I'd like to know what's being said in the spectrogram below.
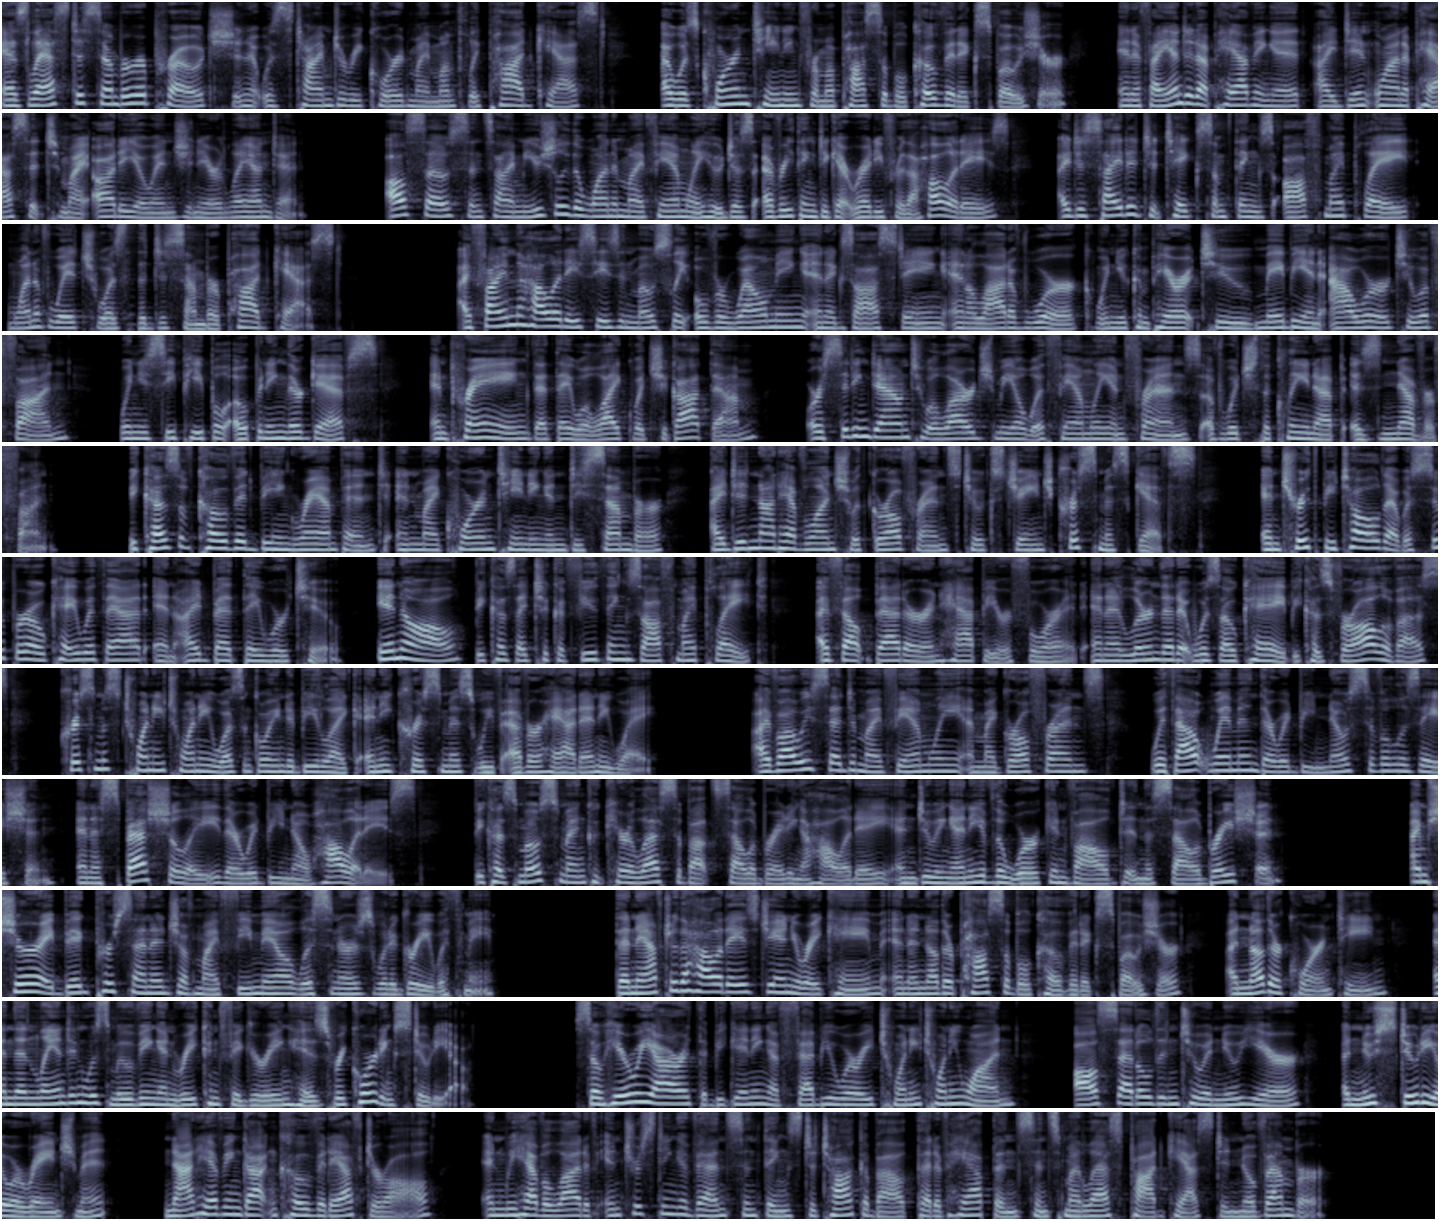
As last December approached and it was time to record my monthly podcast, I was quarantining from a possible COVID exposure. And if I ended up having it, I didn't want to pass it to my audio engineer, Landon. Also, since I'm usually the one in my family who does everything to get ready for the holidays, I decided to take some things off my plate one of which was the December podcast. I find the holiday season mostly overwhelming and exhausting and a lot of work when you compare it to maybe an hour or two of fun when you see people opening their gifts and praying that they will like what you got them, or sitting down to a large meal with family and friends, of which the cleanup is never fun. Because of COVID being rampant and my quarantining in December, I did not have lunch with girlfriends to exchange Christmas gifts. And truth be told, I was super okay with that, and I'd bet they were too. In all, because I took a few things off my plate, I felt better and happier for it. And I learned that it was okay because for all of us, Christmas 2020 wasn't going to be like any Christmas we've ever had anyway. I've always said to my family and my girlfriends, Without women, there would be no civilization, and especially there would be no holidays, because most men could care less about celebrating a holiday and doing any of the work involved in the celebration. I'm sure a big percentage of my female listeners would agree with me. Then, after the holidays, January came and another possible COVID exposure, another quarantine, and then Landon was moving and reconfiguring his recording studio. So here we are at the beginning of February 2021, all settled into a new year, a new studio arrangement, not having gotten COVID after all. And we have a lot of interesting events and things to talk about that have happened since my last podcast in November.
